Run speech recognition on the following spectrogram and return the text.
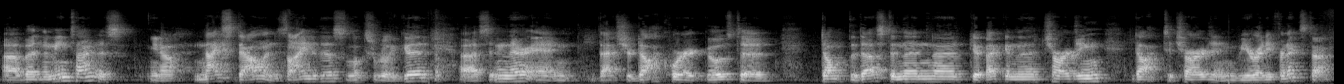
Uh, but in the meantime, this you know, nice style and design to this, looks really good, uh, sitting there, and that's your dock where it goes to dump the dust and then uh, get back in the charging dock to charge and be ready for next time.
